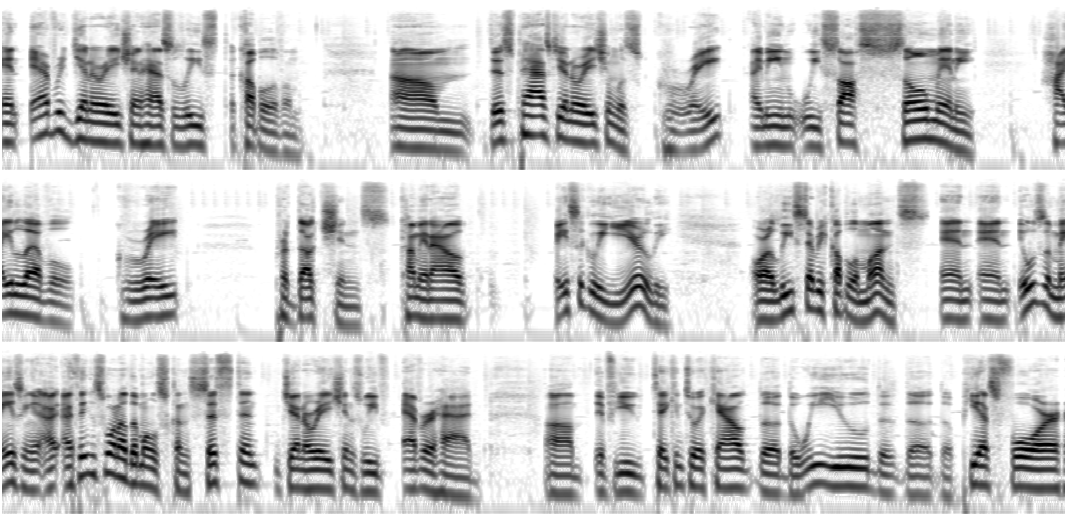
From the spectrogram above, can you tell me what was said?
and every generation has at least a couple of them. Um, this past generation was great. I mean, we saw so many high level, great productions coming out basically yearly or at least every couple of months, and and it was amazing. I, I think it's one of the most consistent generations we've ever had. Um, if you take into account the the Wii U, the the, the PS4,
